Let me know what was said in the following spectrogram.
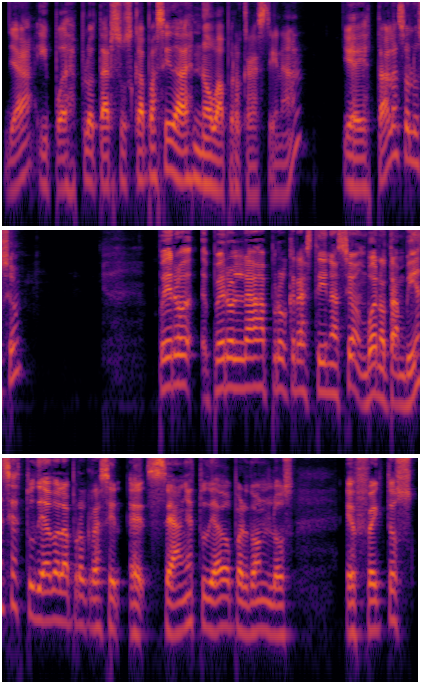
¿ya? Y puede explotar sus capacidades, no va a procrastinar. Y ahí está la solución. Pero, pero la procrastinación, bueno, también se ha estudiado la procrastinación, eh, se han estudiado, perdón, los efectos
